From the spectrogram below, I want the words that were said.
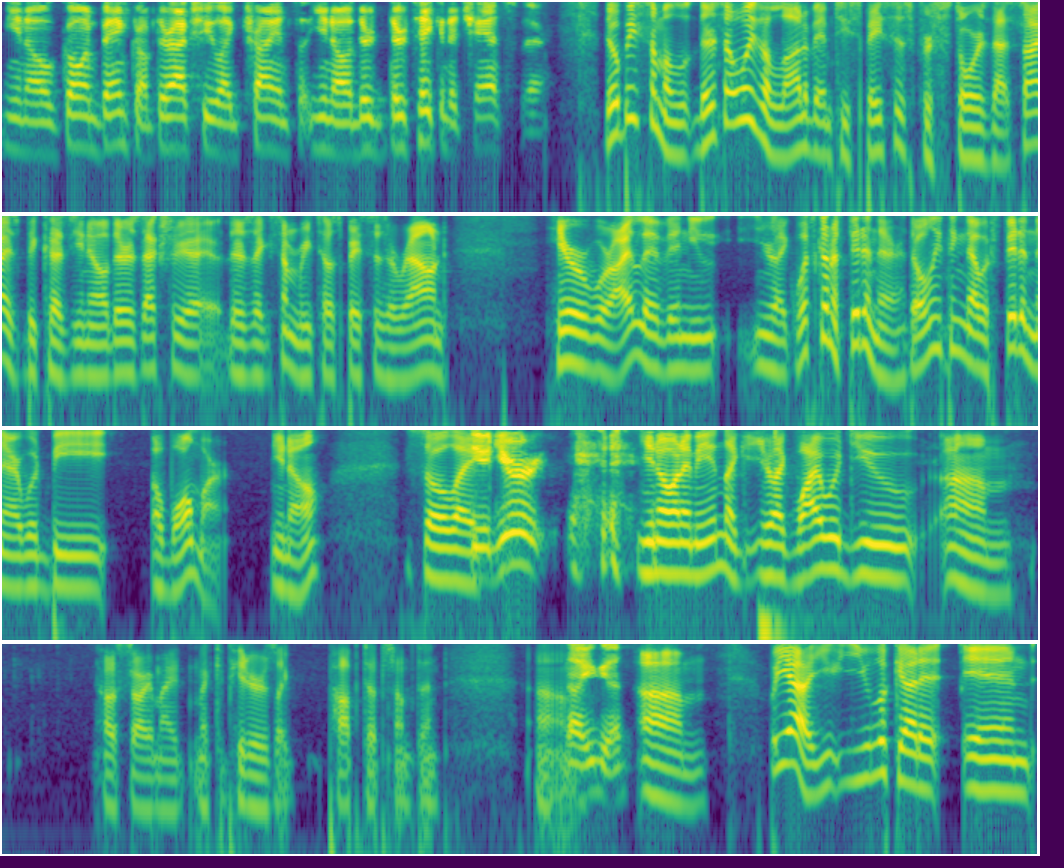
you know going bankrupt. They're actually like trying to you know they're they're taking a chance there. There'll be some. There's always a lot of empty spaces for stores that size because you know there's actually a, there's like some retail spaces around here where I live, and you you're like, what's gonna fit in there? The only thing that would fit in there would be a Walmart, you know. So like, dude you're you know what I mean? Like you're like, why would you? Um, oh, sorry, my my computer is like popped up something. Um, no you're good um, but yeah, you you look at it and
